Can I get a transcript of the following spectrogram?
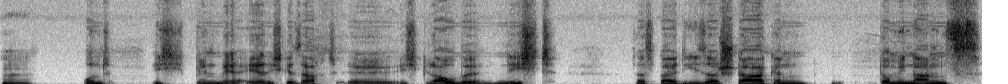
Mhm. Und ich bin mir ehrlich gesagt, äh, ich glaube nicht, dass bei dieser starken Dominanz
